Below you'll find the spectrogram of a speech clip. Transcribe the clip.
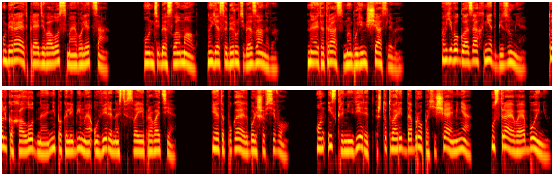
Убирает пряди волос с моего лица. «Он тебя сломал, но я соберу тебя заново. На этот раз мы будем счастливы». В его глазах нет безумия, только холодная, непоколебимая уверенность в своей правоте. И это пугает больше всего. Он искренне верит, что творит добро, похищая меня, устраивая бойню.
